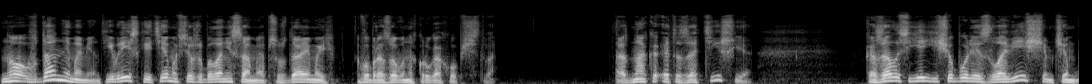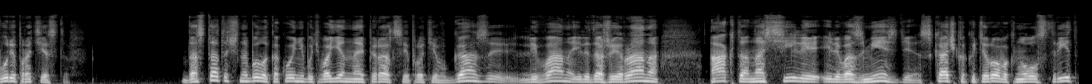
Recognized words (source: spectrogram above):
но в данный момент еврейская тема все же была не самой обсуждаемой в образованных кругах общества. Однако это затишье казалось ей еще более зловещим, чем буря протестов. Достаточно было какой-нибудь военной операции против Газы, Ливана или даже Ирана, акта насилия или возмездия, скачка котировок на Уолл-стрит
